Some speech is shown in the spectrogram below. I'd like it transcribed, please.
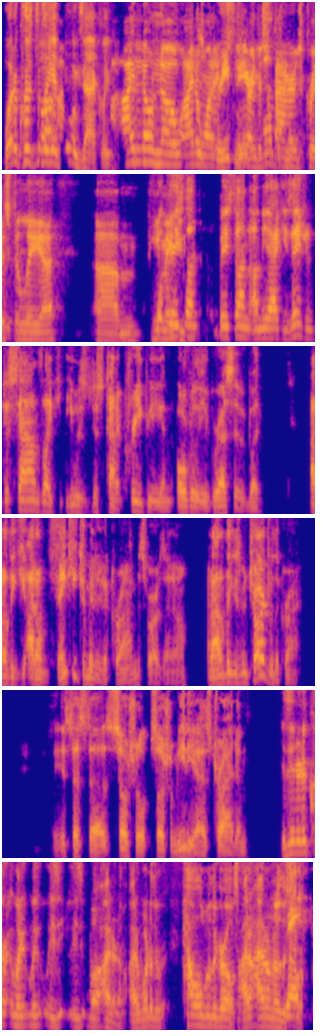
what did Chris D'Elia do exactly? I don't know. I don't want to creepy. sneer and disparage he's Chris. D'Elia. Um, he well, may based be, on based on on the accusation, it just sounds like he was just kind of creepy and overly aggressive. But I don't think I don't think he committed a crime, as far as I know, and I don't think he's been charged with a crime. It's just uh, social social media has tried him. Isn't it a cr- what, what, is, is, well? I don't know. I don't, what are the? How old were the girls? I don't. I don't know the Well, story.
